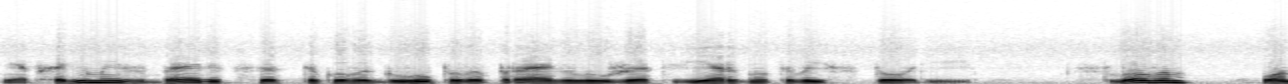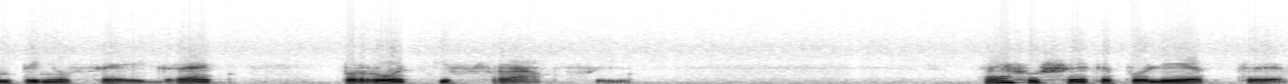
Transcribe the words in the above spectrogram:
необходимо избавиться от такого глупого правила, уже отвергнутого историей. Словом, он принялся играть против Франции. Ах уж это Полетта!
